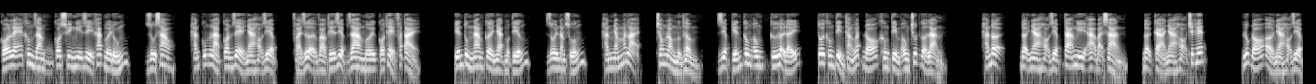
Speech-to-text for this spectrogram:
có lẽ không dám có suy nghĩ gì khác mới đúng, dù sao, hắn cũng là con rể nhà họ Diệp, phải dựa vào thế Diệp ra mới có thể phát tài. Yến Tùng Nam cười nhạt một tiếng, rồi nằm xuống, hắn nhắm mắt lại, trong lòng mừng thầm, Diệp kiến công ông cứ đợi đấy, tôi không tỉnh thằng mắt đó không tìm ông chút gỡ lạn. Hắn đợi, đợi nhà họ Diệp ta nghi ạ bại sản, đợi cả nhà họ chết hết. Lúc đó ở nhà họ Diệp,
